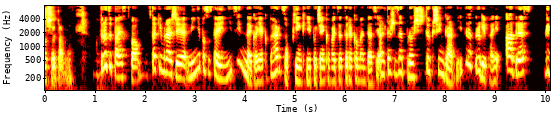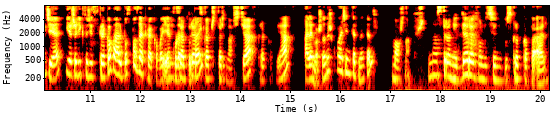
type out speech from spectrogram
posiadamy. Drodzy Państwo, w takim razie mi nie pozostaje nic innego, jak bardzo pięknie podziękować za te rekomendacje, ale też zaprosić do księgarni. I teraz, drogie Panie, adres, gdzie, jeżeli ktoś jest z Krakowa albo spoza Krakowa i akurat tutaj. 14 w Krakowie. Ale można też kupować internetem? Można. Na stronie derevolucjonibus.pl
